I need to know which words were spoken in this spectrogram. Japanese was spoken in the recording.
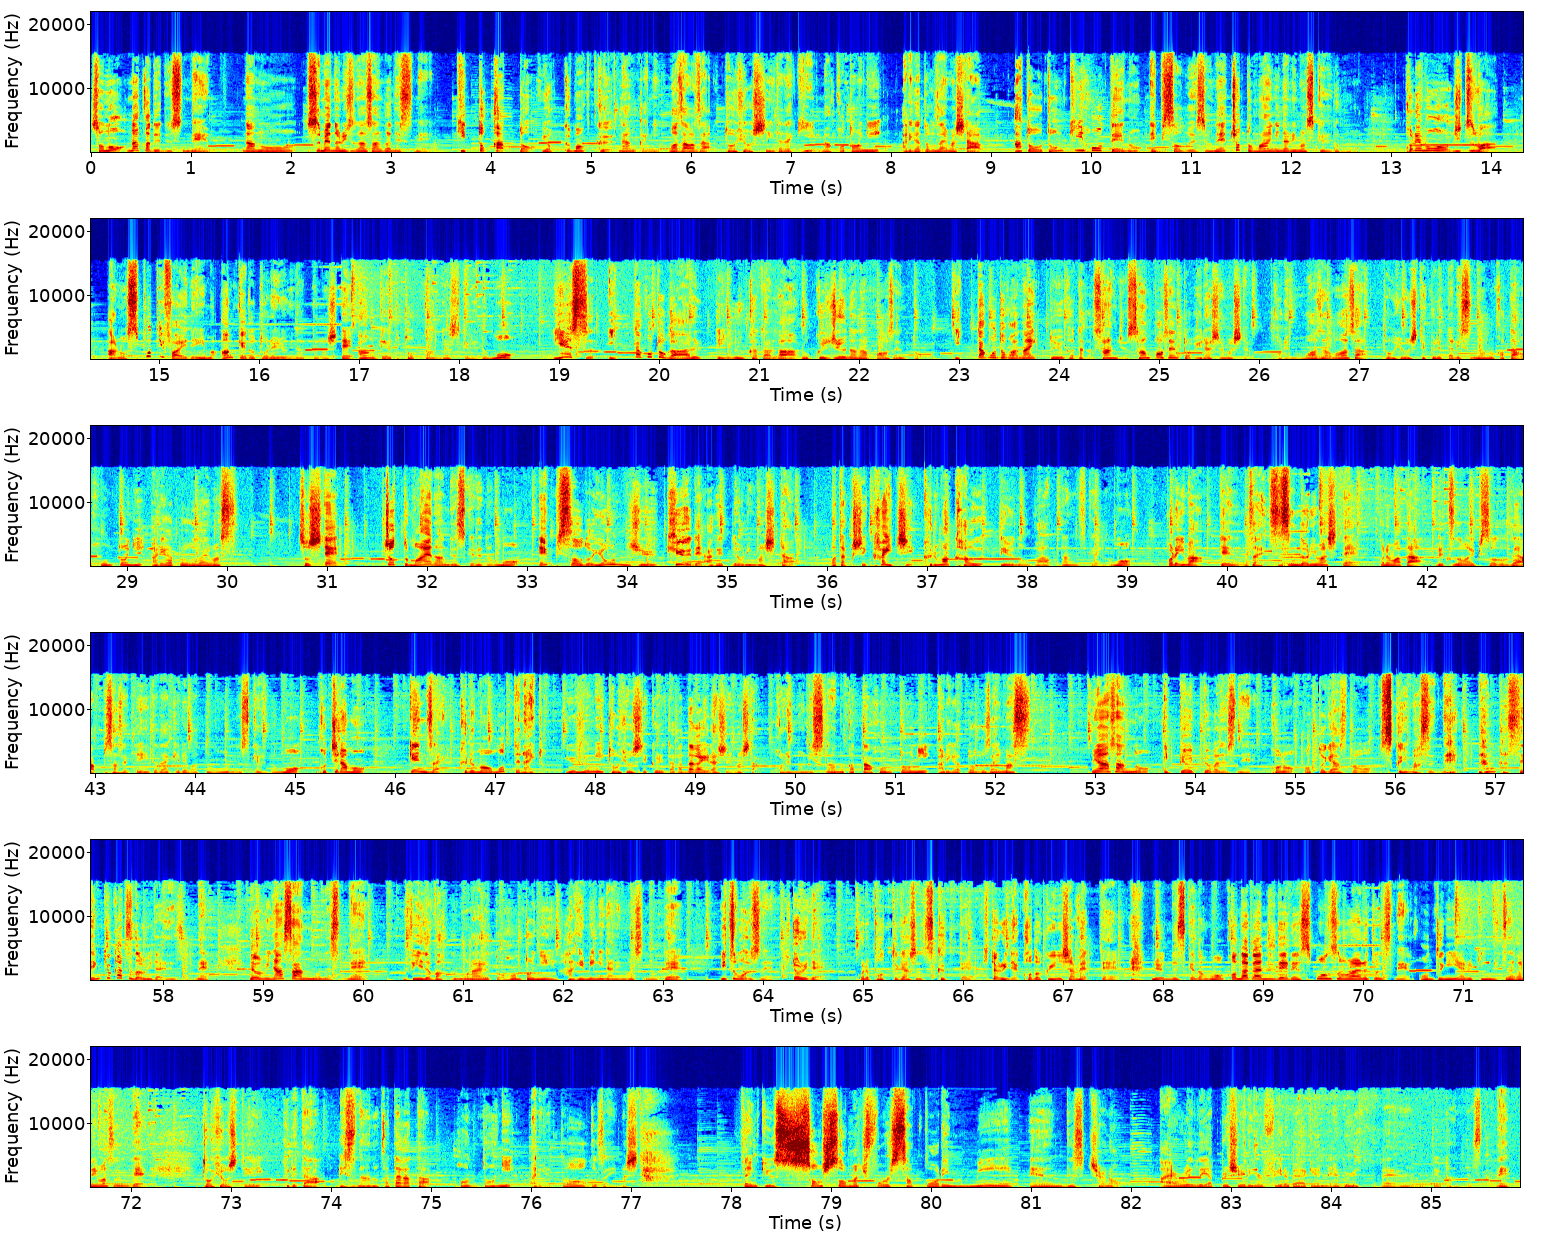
その中でですね、あの、数名のリスナーさんがですね、キットカット、ヨックモックなんかにわざわざ投票していただき、誠にありがとうございました。あと、ドンキーホーテのエピソードですよね。ちょっと前になりますけれども、これも実は、あの、Spotify で今アンケート取れるようになってまして、アンケート取ったんですけれども、イエス、行ったことがあるっていう方が67%、行ったことがないという方が33%いらっしゃいました。これもわざわざ投票してくれたリスナーの方、本当にありがとうございます。そして、ちょっと前なんですけれども、エピソード49で上げておりました、私、カイチ、車買うっていうのがあったんですけれども、これ今、現在進んでおりまして、これまた別のエピソードでアップさせていただければと思うんですけれども、こちらも現在車を持ってないというふうに投票してくれた方がいらっしゃいました。これもリスナーの方、本当にありがとうございます。皆さんの一票一票がですね、このポッドキャストを救いますんで、なんか選挙活動みたいですよね。でも皆さんのですね、フィードバックもらえると本当に励みになりますので、いつもですね、一人でこれ、ポッドキャスト作って、一人で孤独に喋って るんですけども、こんな感じでレスポンスもらえるとですね、本当にやる気につながりますんで、投票してくれたリスナーの方々、本当にありがとうございました。Thank you so, so much for supporting me and this channel. I really appreciate your feedback and everything っていう感じですかね。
